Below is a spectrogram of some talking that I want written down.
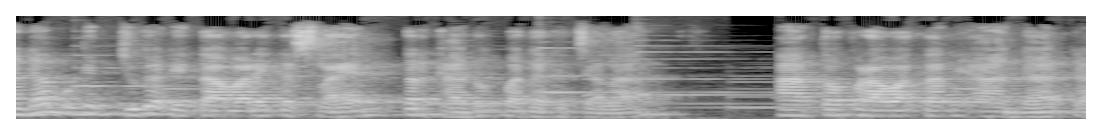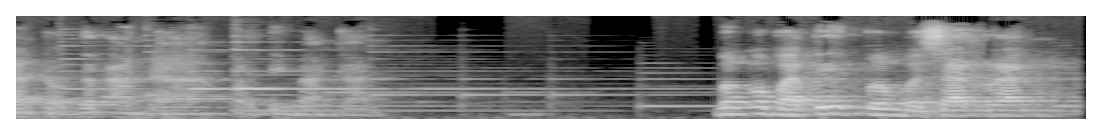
Anda mungkin juga ditawari tes lain tergantung pada gejala atau perawatan Anda dan dokter Anda pertimbangkan mengobati pembesaran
